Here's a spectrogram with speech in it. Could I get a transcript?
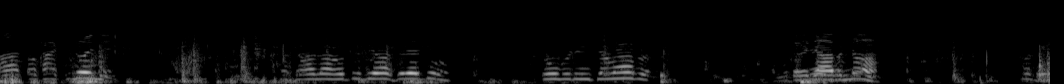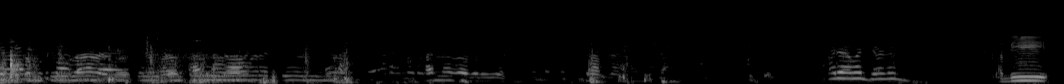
હા તો ખાસી દોય ને હું તો જવાબ ન अभी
